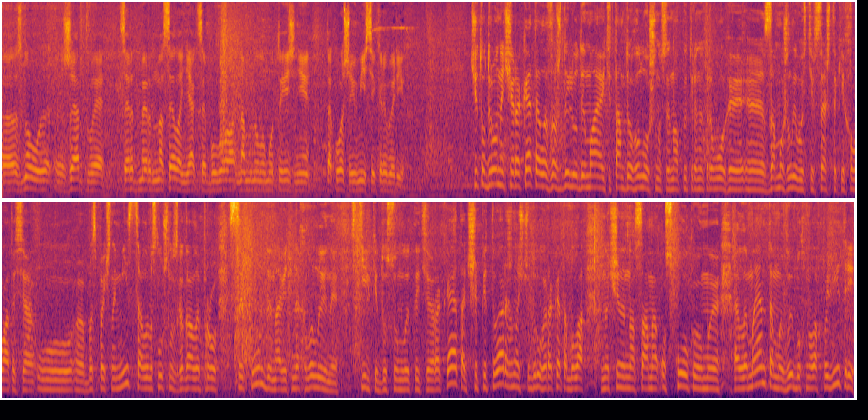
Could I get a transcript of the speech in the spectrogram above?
е, знову жертви серед мирного населення, як це було на минулому тижні, також і в місті Кривий Ріг. Чи то дрони, чи ракети, але завжди люди мають там, де оголошено сигнал повітряної тривоги, е, за можливості все ж таки ховатися у е, безпечне місце. Але ви слушно згадали про секунди, навіть не хвилини, стільки до сум летить ракета. Чи підтверджено, що друга ракета була начинена саме осколковими елементами, вибухнула в повітрі?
